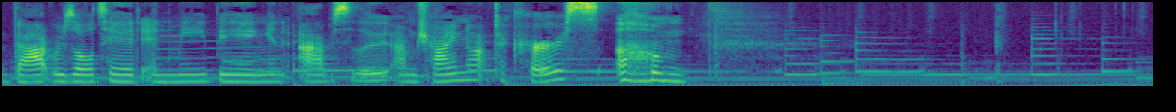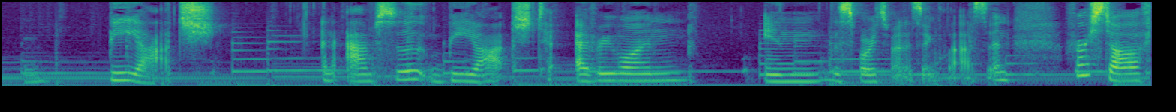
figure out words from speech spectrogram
that resulted in me being an absolute I'm trying not to curse. Um biatch. An absolute biatch to everyone in the sports medicine class. And first off,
